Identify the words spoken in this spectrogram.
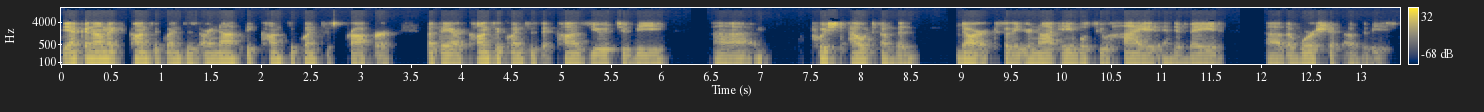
The economic consequences are not the consequences proper, but they are consequences that cause you to be uh, pushed out of the dark so that you're not able to hide and evade uh, the worship of the beast.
